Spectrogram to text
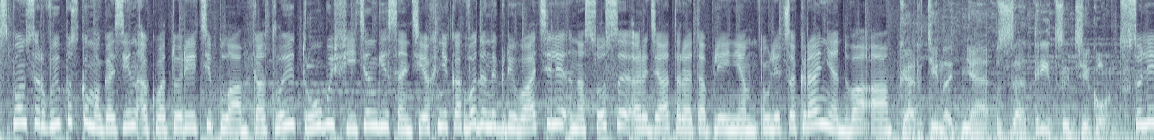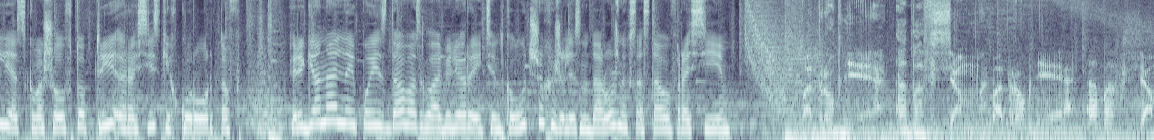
Спонсор выпуска – магазин «Акватория тепла». Котлы, трубы, фитинги, сантехника, водонагреватели, насосы, радиаторы отопления. Улица Крайняя, 2А. Картина дня за 30 секунд. Солилецк вошел в топ-3 российских курортов. Региональные поезда возглавили рейтинг лучших железнодорожных составов России. Подробнее обо всем. Подробнее обо всем.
